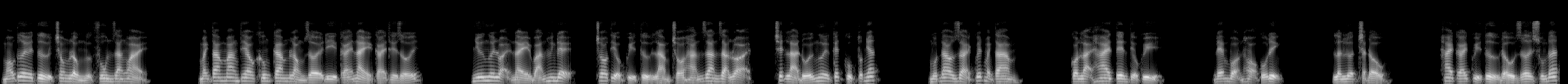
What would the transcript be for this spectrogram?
Máu tươi từ trong lồng ngực phun ra ngoài. Mạnh tam mang theo không cam lòng rời đi cái này cái thế giới như ngươi loại này bán huynh đệ, cho tiểu quỷ tử làm cho hắn gian dạ loại, chết là đối ngươi kết cục tốt nhất. Một đao giải quyết mạch tam. Còn lại hai tên tiểu quỷ, đem bọn họ cố định. Lần lượt chặt đầu. Hai cái quỷ tử đầu rơi xuống đất.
